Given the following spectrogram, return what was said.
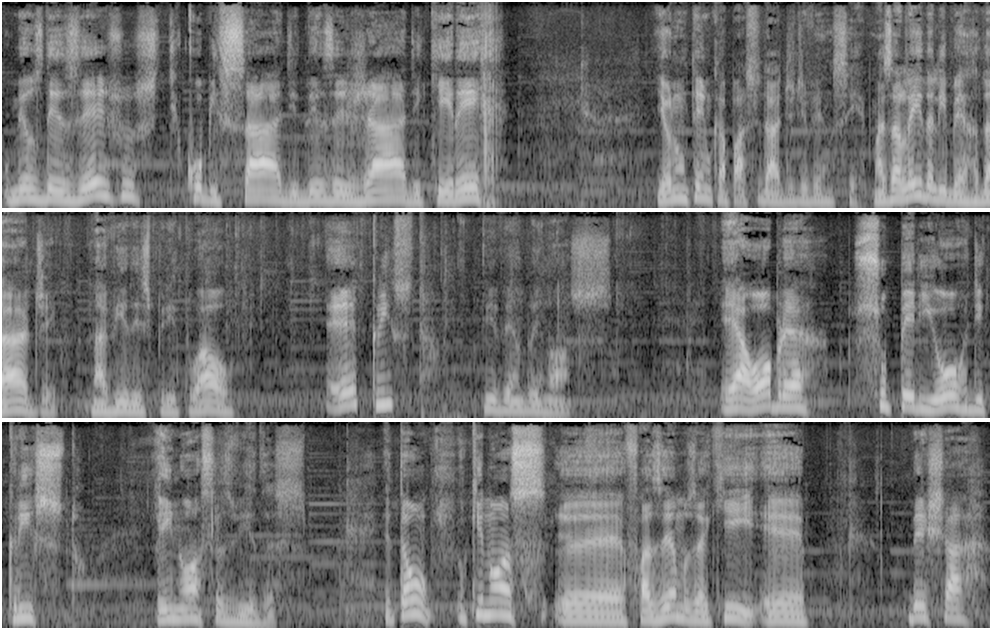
os meus desejos de cobiçar, de desejar, de querer, e eu não tenho capacidade de vencer. Mas a lei da liberdade na vida espiritual é Cristo vivendo em nós. É a obra superior de Cristo em nossas vidas. Então, o que nós é, fazemos aqui é deixar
